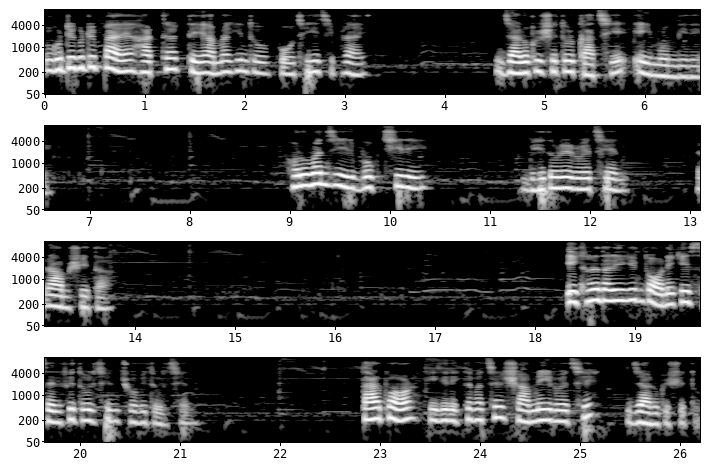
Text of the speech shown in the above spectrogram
গুটি গুটি পায়ে হাঁটতে হাঁটতে আমরা কিন্তু পৌঁছে গেছি প্রায় জানকী সেতুর কাছে এই মন্দিরে। হনুমানজির বুক চিরে ভেতরে রয়েছেন রাম সীতা। এখানে দাঁড়িয়ে কিন্তু অনেকেই সেলফি তুলছেন, ছবি তুলছেন। তারপর এই যে দেখতে পাচ্ছেন, সামনেই রয়েছে জানকী সেতু।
